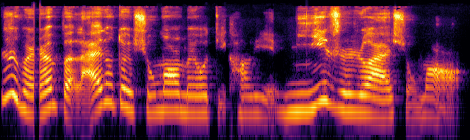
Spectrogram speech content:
日本人本来就对熊猫没有抵抗力，迷之热爱熊猫。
